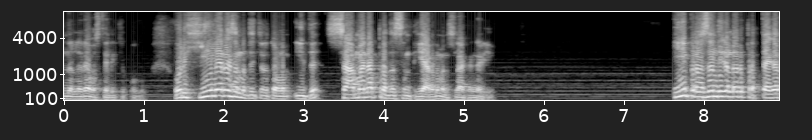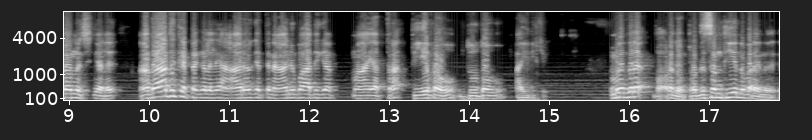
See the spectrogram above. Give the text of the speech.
എന്നുള്ളൊരു അവസ്ഥയിലേക്ക് പോകും. ഒരു ഹീലറെ സംബന്ധിച്ചിടത്തോളം ഇത് ശമന പ്രതിസന്ധിയാണെന്ന് മനസ്സിലാക്കാൻ കഴിയും. ഈ പ്രതിസന്ധികളുടെ ഒരു പ്രത്യേകത എന്ന് വെച്ച് കഴിഞ്ഞാൽ അതാത് ഘട്ടങ്ങളിലെ ആരോഗ്യത്തിന് ആനുപാതികമായത്ര തീവ്രവും ദ്രുതവും ആയിരിക്കും. നമ്മൾ ഇന്നലെ പറഞ്ഞു പ്രതിസന്ധി എന്ന് പറയുന്നത്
